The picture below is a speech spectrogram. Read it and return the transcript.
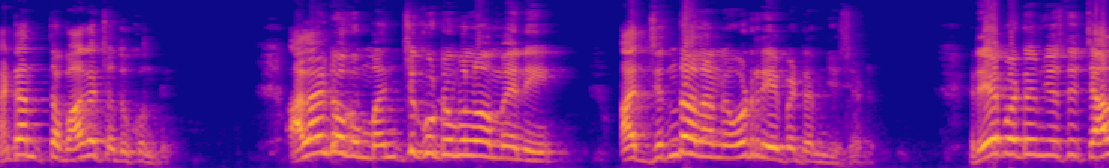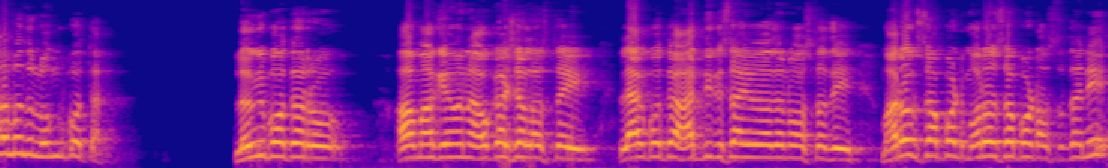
అంటే అంత బాగా చదువుకుంది. అలాంటి ఒక మంచి కుటుంబంలో అమ్మాయిని ఆ జిందాల్ అన్నవాడు రేపటం చేశాడు. రేపటం చేస్తే చాలామంది లొంగిపోతారు. లొంగిపోతారు. "ఆ, మాకేమైనా అవకాశాలు వస్తాయి లేకపోతే ఆర్థిక సాయం ఏదైనా వస్తుంది మరొక సపోర్ట్ మరో సపోర్ట్ వస్తుందని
